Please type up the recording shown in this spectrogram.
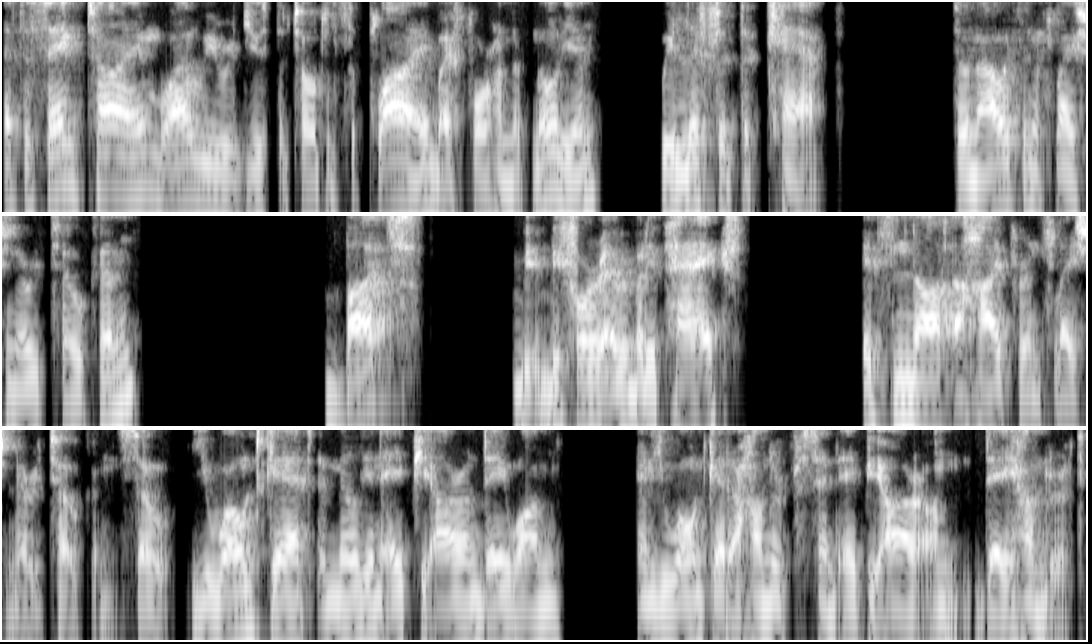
at the same time, while we reduced the total supply by 400 million, we lifted the cap. So now it's an inflationary token. But b- before everybody panics, it's not a hyperinflationary token. So you won't get a million APR on day one, and you won't get a 100% APR on day 100.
